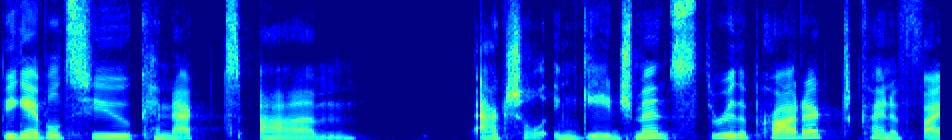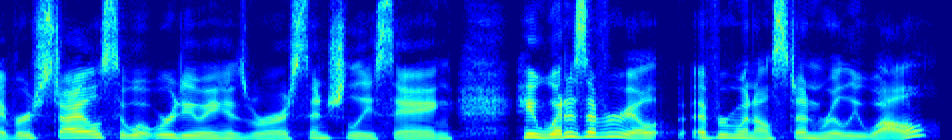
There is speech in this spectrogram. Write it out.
being able to connect. Um, actual engagements through the product, kind of Fiverr style. So what we're doing is we're essentially saying, hey, what has every, everyone else done really well?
